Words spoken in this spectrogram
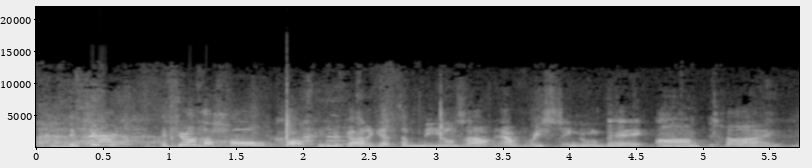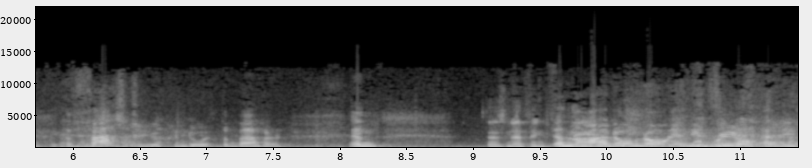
if you're if you're the home cook and you got to get the meals out every single day on time, the faster you can do it, the better. And there's nothing for And me. I don't know any real any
